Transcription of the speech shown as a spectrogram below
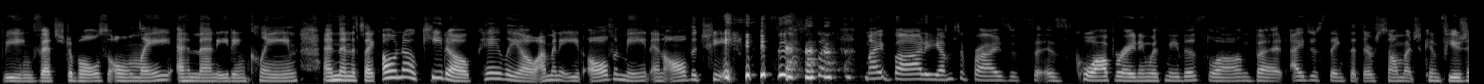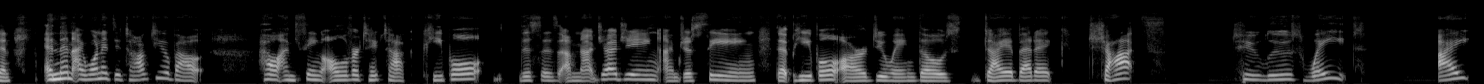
being vegetables only and then eating clean. And then it's like, oh no, keto, paleo. I'm going to eat all the meat and all the cheese. my body, I'm surprised it's is cooperating with me this long, but I just think that there's so much confusion. And then I wanted to talk to you about how I'm seeing all over TikTok people. This is, I'm not judging, I'm just seeing that people are doing those diabetic shots to lose weight. I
